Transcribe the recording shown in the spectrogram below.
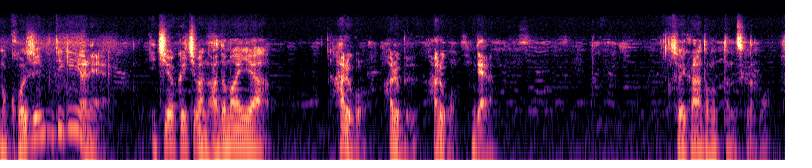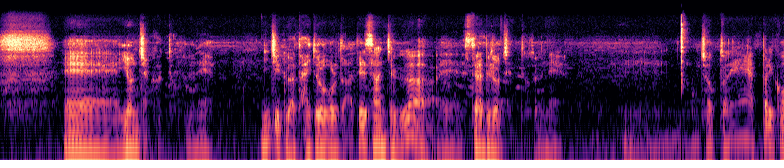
まあ、個人的にはね、一枠一番のアドマイヤ・ハルゴ、ハルブ、ハルゴみたいな。それかなと思ったんですけども、えー、4着ってことでね、2着がタイトルホルダー。で、3着が、えー、ステラ・ベローチェってことでね、うん。ちょっとね、やっぱりこ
